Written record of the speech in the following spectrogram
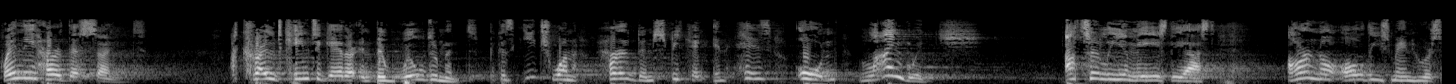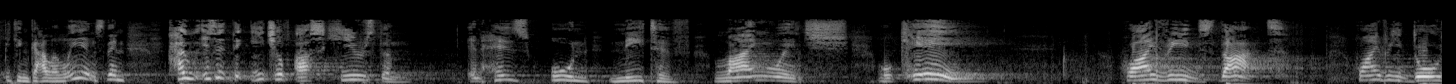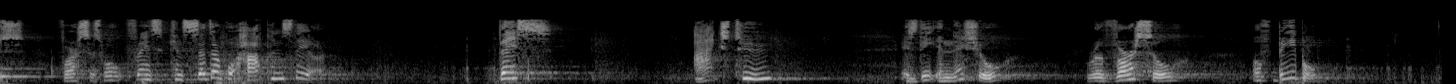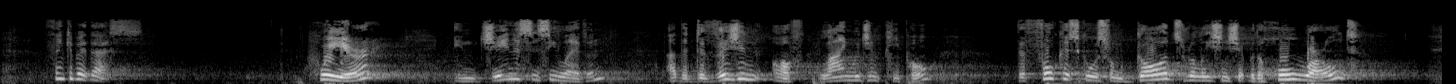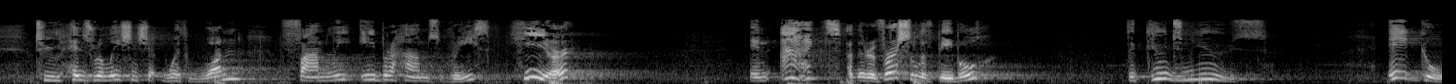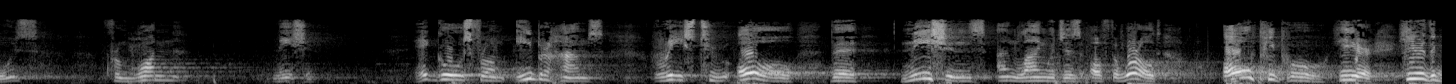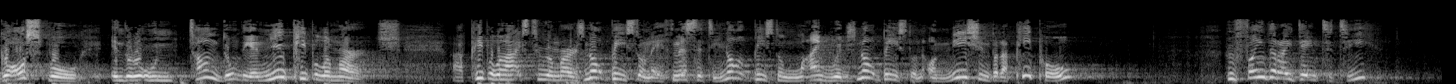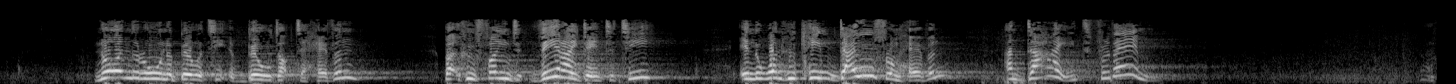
When they heard this sound, a crowd came together in bewilderment because each one heard them speaking in his own language. Utterly amazed, they asked, Are not all these men who are speaking Galileans? Then how is it that each of us hears them in his own native language? Okay. Why read that? Why read those verses. Well, friends, consider what happens there. This, Acts 2, is the initial reversal of Babel. Think about this. Where in Genesis 11, at the division of language and people, the focus goes from God's relationship with the whole world to his relationship with one family, Abraham's race. Here, in Acts, at the reversal of Babel, the good news, it goes from one nation. It goes from Abraham's race to all the nations and languages of the world. All people here hear the gospel in their own tongue, don't they? And new people emerge. Uh, people in Acts 2 emerge not based on ethnicity, not based on language, not based on, on nation, but a people who find their identity not in their own ability to build up to heaven, but who find their identity in the one who came down from heaven and died for them.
